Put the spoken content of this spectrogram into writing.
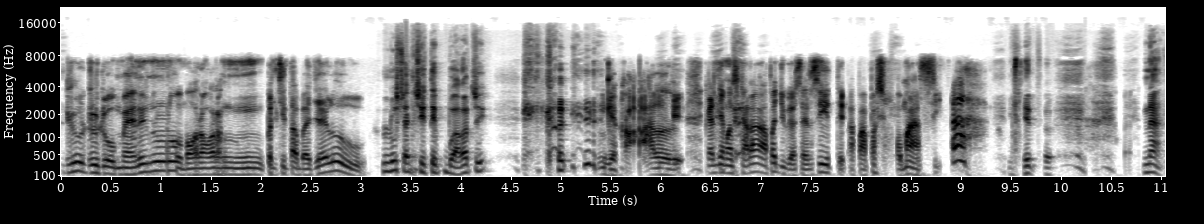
Dia udah domelin lu sama orang-orang pencinta bajai lu. Lu sensitif banget sih. Enggak kali. Kan zaman sekarang apa juga sensitif. Apa-apa somasi. Ah, gitu. Nah,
